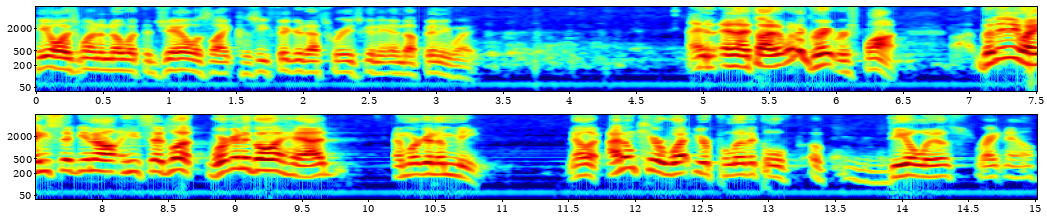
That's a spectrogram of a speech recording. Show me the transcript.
He always wanted to know what the jail was like because he figured that's where he's going to end up anyway. And, and I thought, what a great response. But anyway, he said, you know, he said, look, we're going to go ahead and we're going to meet. Now, look, I don't care what your political uh, deal is right now.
